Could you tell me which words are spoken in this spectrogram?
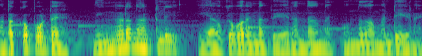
അതൊക്കെ പോട്ടെ നിങ്ങളുടെ നാട്ടിൽ ഇയാൾക്ക് പറയുന്ന പേരെന്താന്ന് ഒന്ന് കമന്റ് ചെയ്യണേ.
